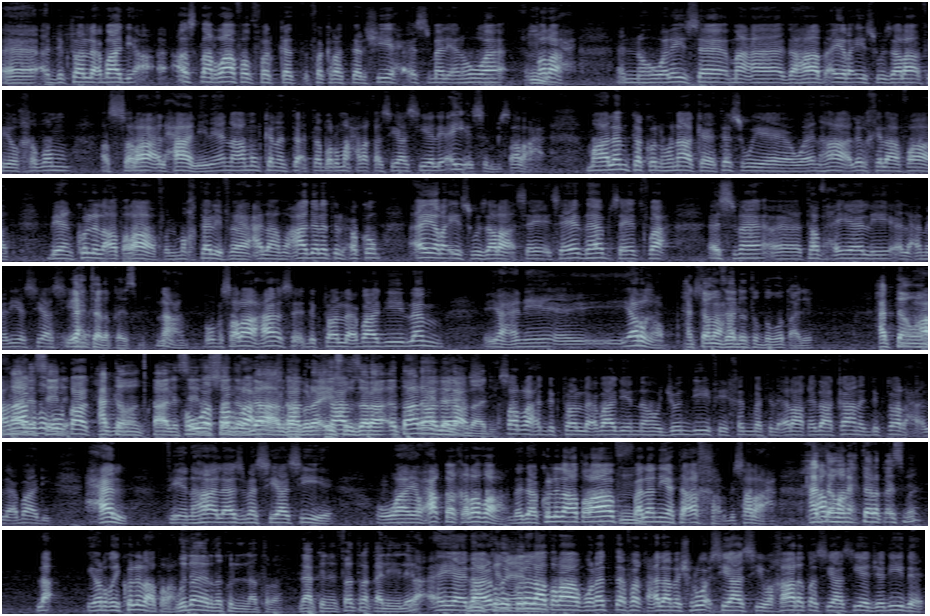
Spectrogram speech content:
آه، الدكتور العبادي أصلا رافض فكره فكرة ترشيح اسمه لأن هو طرح إنه هو ليس مع ذهاب أي رئيس وزراء في خضم الصراع الحالي لأنها ممكن أن تعتبر محرقة سياسية لأي اسم بصراحة. ما لم تكن هناك تسوية وإنهاء للخلافات بين كل الأطراف المختلفة على معادلة الحكم أي رئيس وزراء سي- سيذهب سيدفع اسمه آه، تضحية للعملية السياسية. يحترق اسمه. نعم. وبصراحة الدكتور العبادي لم يعني آه، يرغب حتى. زادت الضغوط عليه. حتى وإن قال السيد حتى. وإن قال السيد هو الصدر صرح لا ارضى برئيس وزراء اطار الا العبادي. صرح الدكتور العبادي إنه جندي في خدمة العراق. إذا كان الدكتور العبادي حل في إنهاء الأزمة السياسية ويحقق رضا لدى كل الأطراف فلن يتأخر بصراحة. حتى وإن احترق اسمه؟ يرضي كل الأطراف. ولا يرضى كل الأطراف لكن الفترة قليلة. لا هي إذا يرضي كل يعني- الأطراف ونتفق على مشروع سياسي وخارطة سياسية جديدة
